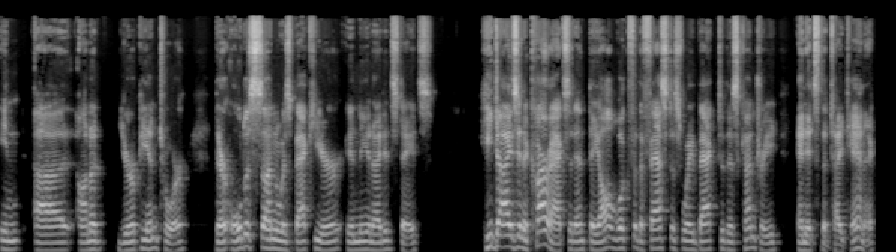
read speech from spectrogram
in, uh, on a European tour. Their oldest son was back here in the United States. He dies in a car accident. They all look for the fastest way back to this country, and it's the Titanic.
